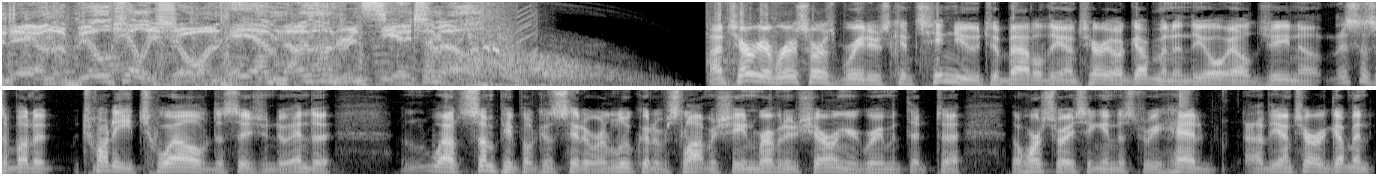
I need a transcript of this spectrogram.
Today on The Bill Kelly Show on AM 900 CHML. Ontario racehorse breeders continue to battle the Ontario government and the OLG. Now, this is about a 2012 decision to end a, well, some people consider a lucrative slot machine revenue sharing agreement that uh, the horse racing industry had. Uh, the Ontario government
